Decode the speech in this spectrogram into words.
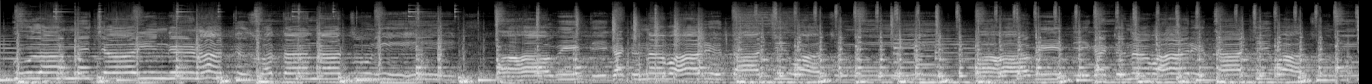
गुलामीच्या इंगण स्वतः नाचुनी पहावी ती घटना वारताची वाचुनी. पहावी ती घटना वारताची वाचुनी.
